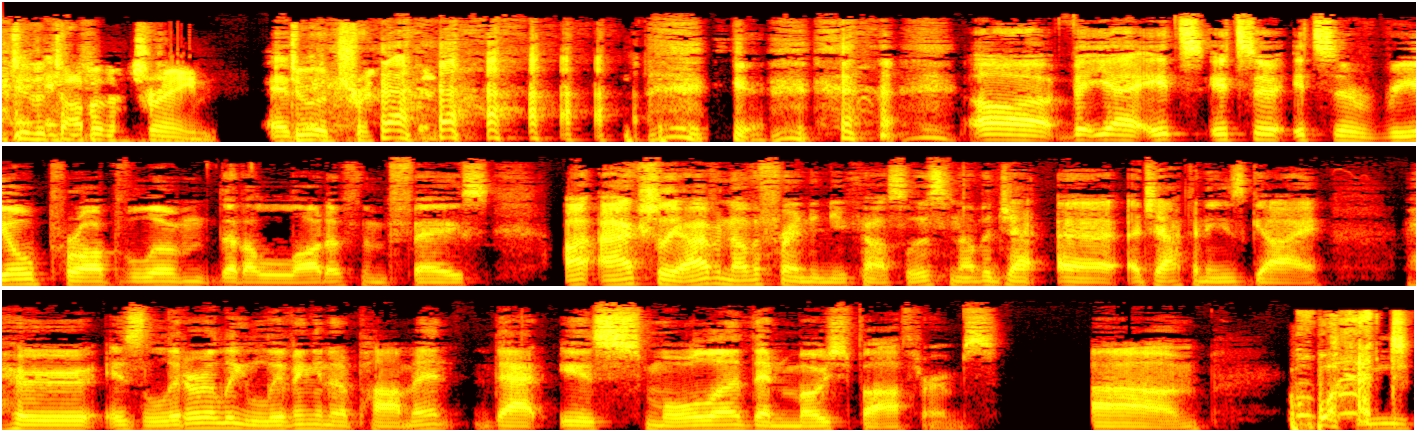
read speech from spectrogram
it to the top of the train. Do a train. uh, but yeah, it's it's a it's a real problem that a lot of them face. I actually I have another friend in Newcastle. This is another ja- uh, a Japanese guy who is literally living in an apartment that is smaller than most bathrooms. Um, What? he-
